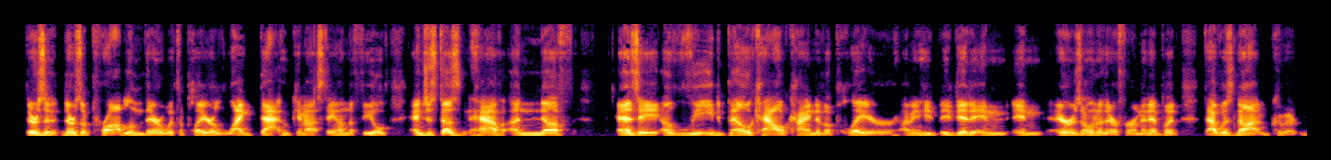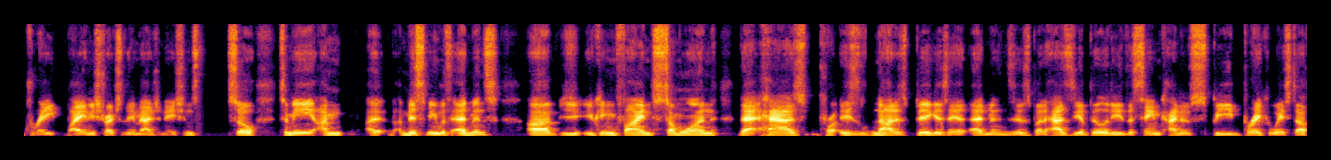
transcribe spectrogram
there's a there's a problem there with a player like that who cannot stay on the field and just doesn't have enough as a, a lead bell cow kind of a player. I mean, he, he did it in in Arizona there for a minute, but that was not great by any stretch of the imagination. So to me, I'm I, miss me with Edmonds. Uh, you, you, can find someone that has is not as big as Edmonds is, but has the ability, the same kind of speed breakaway stuff,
